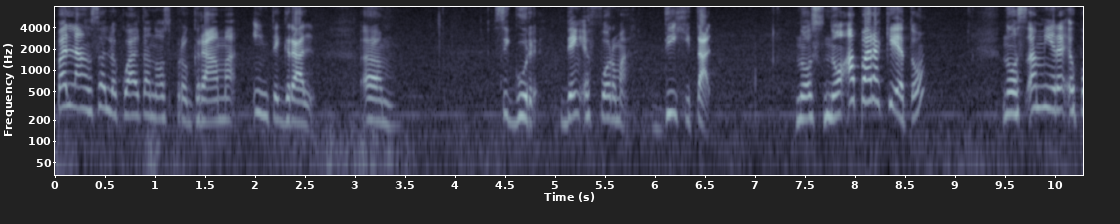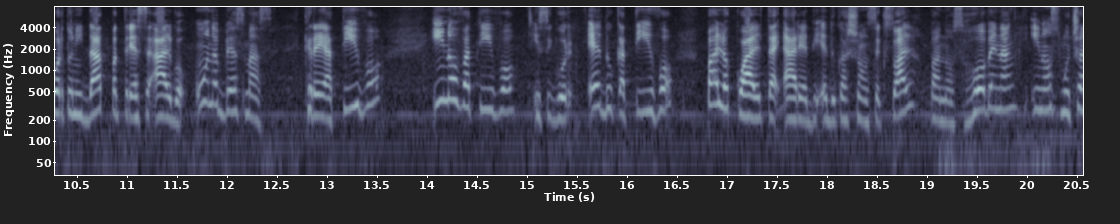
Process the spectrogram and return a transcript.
para lançar o qual está nosso programa integral um, seguro, den e forma digital. Nós não aparaqueto, nós mira a oportunidade para trazer algo uma vez mais criativo, inovativo e seguro educativo para o qual a área de educação sexual para nós jovens e nós muitos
